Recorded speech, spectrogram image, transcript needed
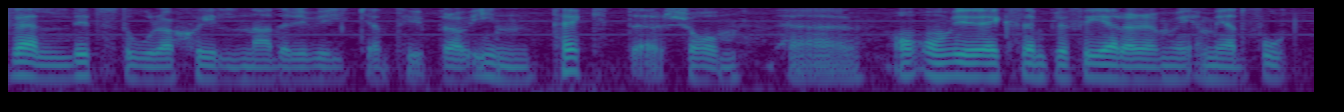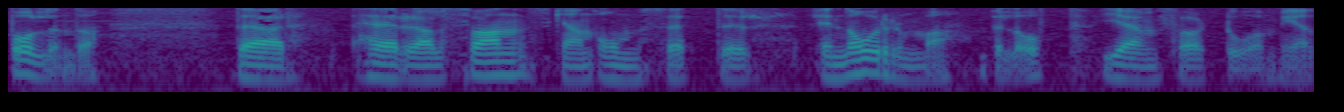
väldigt stora skillnader i vilken typer av intäkter som, eh, om vi exemplifierar det med, med fotbollen då, där herrallsvenskan omsätter enorma belopp jämfört då med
